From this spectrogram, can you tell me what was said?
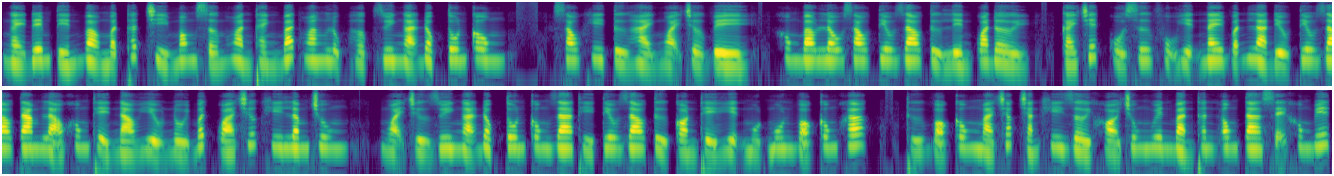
ngày đêm tiến vào mật thất chỉ mong sớm hoàn thành bát hoang lục hợp duy ngã độc tôn công. Sau khi từ hải ngoại trở về, không bao lâu sau tiêu giao tử liền qua đời. Cái chết của sư phụ hiện nay vẫn là điều tiêu giao tam lão không thể nào hiểu nổi bất quá trước khi lâm chung. Ngoại trừ duy ngã độc tôn công ra thì tiêu giao tử còn thể hiện một môn võ công khác. Thứ võ công mà chắc chắn khi rời khỏi trung nguyên bản thân ông ta sẽ không biết.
